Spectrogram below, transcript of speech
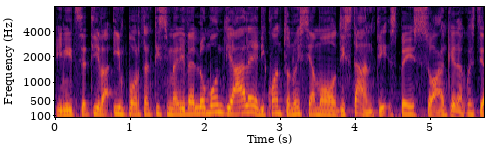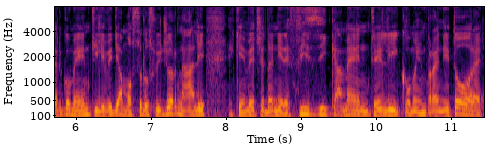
iniziativa importantissima a livello mondiale di quanto noi siamo distanti spesso anche da questi argomenti, li vediamo leggiamo solo sui giornali e che invece Daniele fisicamente lì come imprenditore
